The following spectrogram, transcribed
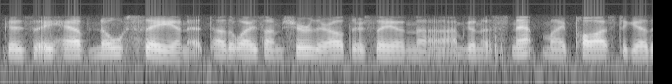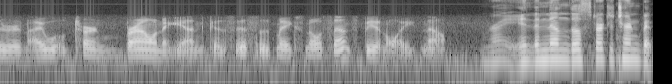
because they have no say in it. Otherwise, I'm sure they're out there saying, uh, "I'm going to snap my paws together and I will turn brown again," because this is, makes no sense being white now. Right, and, and then they'll start to turn ba-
